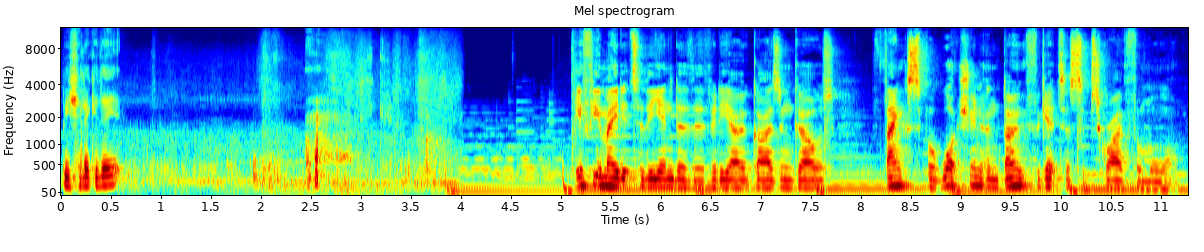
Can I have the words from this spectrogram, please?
पीछे लेके जाइए If you made it to the end of the video, guys and girls, thanks for watching and don't forget to subscribe for more.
